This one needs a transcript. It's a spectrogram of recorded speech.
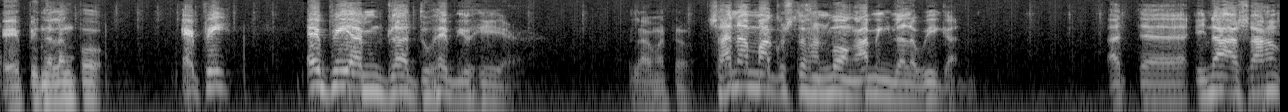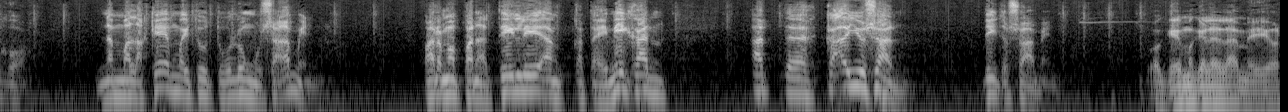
Epi na lang po. Epi? Epi, I'm glad to have you here. Salamat po. Sana magustuhan mo ang aming lalawigan. At eh, inaasahan ko na malaki ang may tutulong mo sa amin para mapanatili ang katahimikan at eh, kaayusan dito sa amin. Huwag kayong mag-alala, Mayor.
